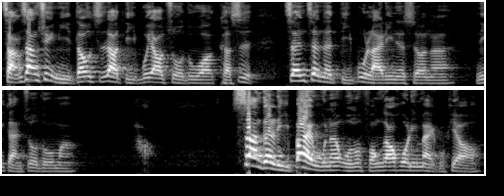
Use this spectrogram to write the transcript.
涨上去你都知道底部要做多，可是。真正的底部来临的时候呢，你敢做多吗？好，上个礼拜五呢，我们逢高获利卖股票，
